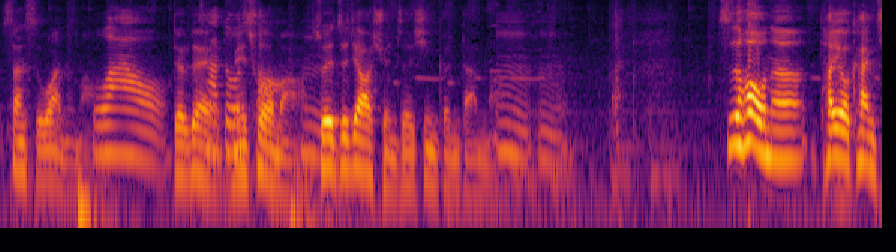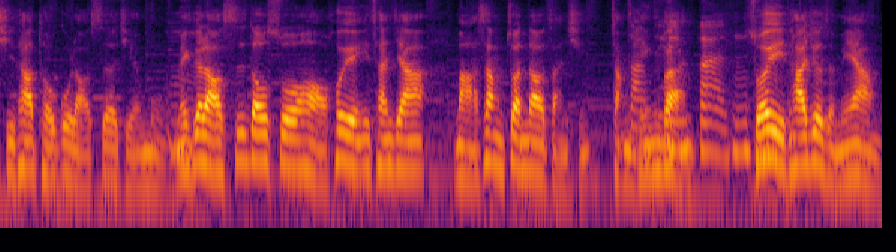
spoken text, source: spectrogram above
三十万了嘛，哇哦，对不对？没错嘛，所以这叫选择性跟单嘛，嗯嗯。之后呢，他又看其他投顾老师的节目，嗯、每个老师都说哈、哦，会员一参加马上赚到涨停涨停板，所以他就怎么样？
